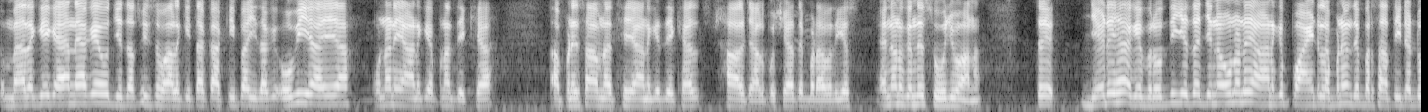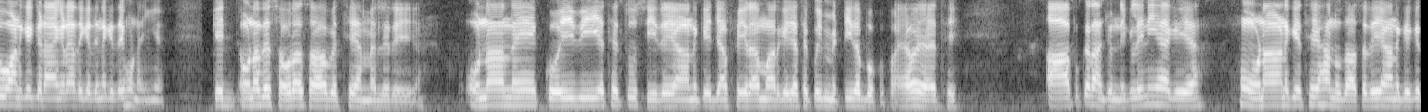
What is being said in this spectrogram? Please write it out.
ਤਾਂ ਮੈਂ ਤਾਂ ਅੱਗੇ ਕਹਿੰਦਾ ਕਿ ਉਹ ਜਿੱਦਾਂ ਤੁਸੀਂ ਸਵਾਲ ਕੀਤਾ ਕਾਕੀ ਭਾਈ ਦਾ ਕਿ ਉਹ ਵੀ ਆਏ ਆ, ਉਹਨਾਂ ਨੇ ਆਣ ਕੇ ਆਪਣਾ ਦੇਖਿਆ, ਆਪਣੇ ਹਿਸਾਬ ਨਾਲ ਇੱਥੇ ਆਣ ਕੇ ਦੇਖਿਆ ਹਾਲ ਚਾਲ ਪੁੱਛਿਆ ਤੇ ਬੜਾ ਵਧੀਆ ਇਹਨਾਂ ਨੂੰ ਕਹਿੰਦੇ ਸੂਝਵਾਨ। ਤੇ ਜਿਹੜੇ ਹੈਗੇ ਵਿਰੋਧੀ ਜਿੱਦਾਂ ਜਿਨ੍ਹਾਂ ਉਹਨਾਂ ਨੇ ਆਣ ਕੇ ਪੁਆਇੰਟ ਲੱਭਣੇ ਹੁੰਦੇ, ਬਰਸਾਤੀ ਡੱਡੂ ਆਣ ਕੇ ਗੜਾਂ ਗੜਾਂ ਤੇ ਕਿਤੇ ਨਾ ਕਿਤੇ ਹੋਣਾ ਹੀ ਹੈ ਕਿ ਉਹਨਾਂ ਦੇ ਸਹੁਰਾ ਸਾਹਿਬ ਇੱਥੇ ਐਮਐਲਏ ਰਹੇ ਆ। ਉਹਨਾਂ ਨੇ ਕੋਈ ਵੀ ਇੱਥੇ ਧੂਸੀ ਦੇ ਆਣ ਕੇ ਜਾਂ ਫੇਰਾ ਮਾਰ ਕੇ ਜਾਂ ਇੱਥੇ ਕੋਈ ਮਿੱਟੀ ਦਾ ਬੁੱਕ ਪਾਇਆ ਹੋਇਆ ਇੱਥੇ, ਆਪ ਘਰਾਂ ਚੋਂ ਨਿਕਲੇ ਨਹੀਂ ਹੈਗੇ ਆ। ਹੁਣ ਆਣ ਕੇ ਇੱਥੇ ਸਾਨੂੰ ਦੱਸਦੇ, ਆਣ ਕੇ ਕਿ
